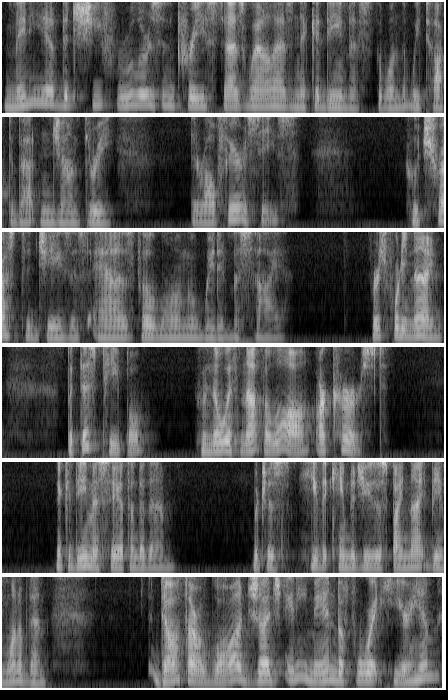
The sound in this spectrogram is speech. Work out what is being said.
Many of the chief rulers and priests, as well as Nicodemus, the one that we talked about in John 3, they're all Pharisees who trusted Jesus as the long awaited Messiah. Verse 49 But this people, who knoweth not the law, are cursed. Nicodemus saith unto them, which is he that came to Jesus by night, being one of them, Doth our law judge any man before it hear him?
